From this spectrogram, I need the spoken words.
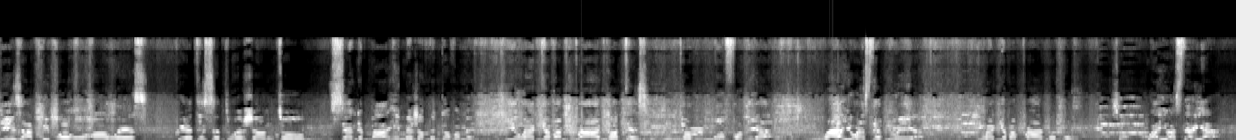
These are people who always creating situation to send the bad image of the government. You were given prior notice to remove from here. Why you are still doing here? You were given prior notice. So why you are still here?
